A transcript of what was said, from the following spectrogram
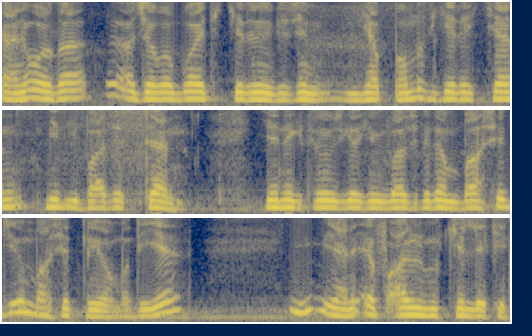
Yani orada acaba bu ayet-i kerime bizim yapmamız gereken bir ibadetten, yerine getirmemiz gereken bir vazifeden bahsediyor mu, bahsetmiyor mu diye. Yani ef'al mükellefin,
